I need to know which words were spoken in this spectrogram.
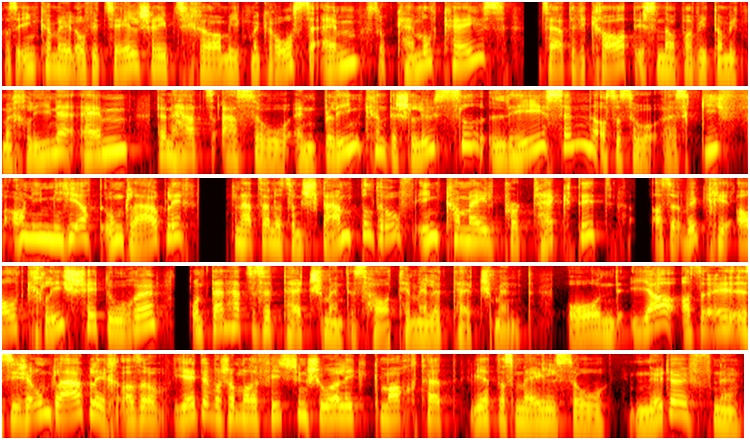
Also Inka-Mail offiziell schreibt sich ja mit einem grossen M, so Camel Case. Das Zertifikat ist dann aber wieder mit einem kleinen M. Dann hat es auch so einen blinkenden Schlüssel, lesen, also so ein GIF animiert, unglaublich. Dann hat es auch noch so einen Stempel drauf, Incamail Protected. Also wirklich all Klischee durch. Und dann hat es ein Attachment, ein HTML-Attachment. Und ja, also äh, es ist unglaublich. Also jeder, der schon mal eine Phishing-Schulung gemacht hat, wird das Mail so nicht öffnen.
